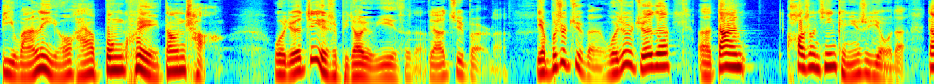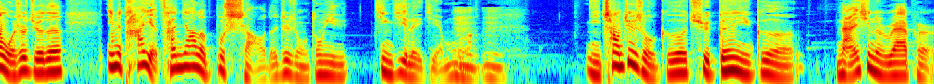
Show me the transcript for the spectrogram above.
比完了以后还要崩溃当场，我觉得这也是比较有意思的，比较剧本的。也不是剧本，我就是觉得，呃，当然好胜心肯定是有的，但我是觉得，因为他也参加了不少的这种综艺竞技类节目嘛，嗯嗯，你唱这首歌去跟一个男性的 rapper，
